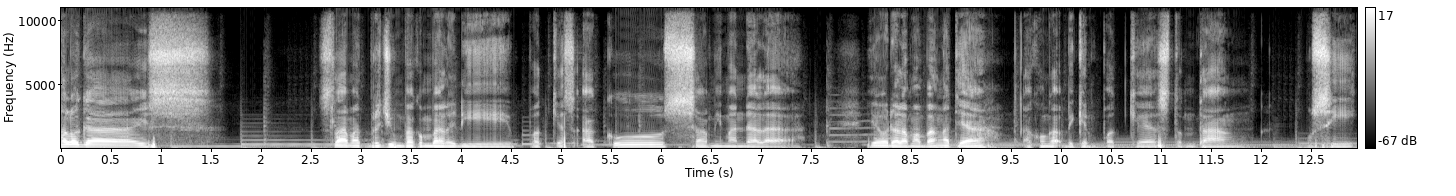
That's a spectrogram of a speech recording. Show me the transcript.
Halo guys, selamat berjumpa kembali di podcast aku Sami Mandala. Ya udah lama banget ya, aku nggak bikin podcast tentang musik.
